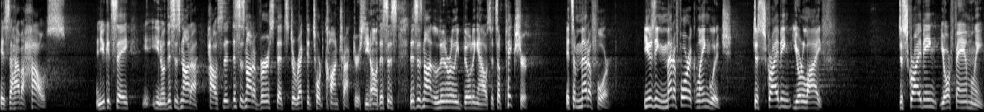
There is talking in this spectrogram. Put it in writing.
is to have a house. And you could say, you know, this is not a house, this is not a verse that's directed toward contractors. You know, this is, this is not literally building a house, it's a picture, it's a metaphor, using metaphoric language, describing your life, describing your family,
